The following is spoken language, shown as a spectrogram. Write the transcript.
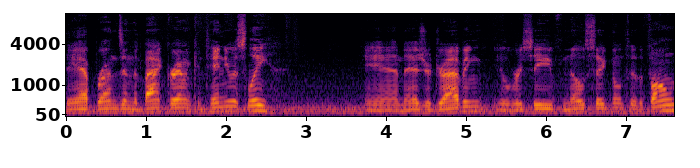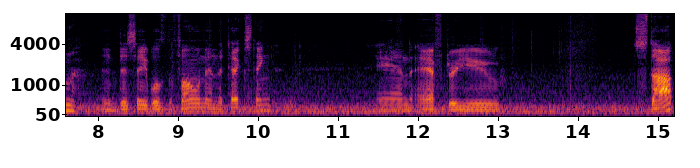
The app runs in the background continuously, and as you're driving, you'll receive no signal to the phone, and it disables the phone and the texting. And after you stop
